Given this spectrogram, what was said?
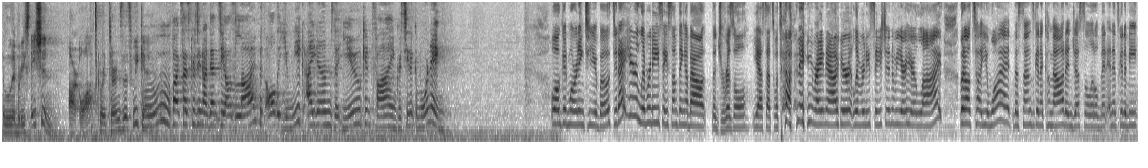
Liberty Station Art Walk returns this weekend. Ooh, Fox 5's Christina Audencia is live with all the unique items that you can find. Christina, good morning. Well, good morning to you both. Did I hear Liberty say something about the drizzle? Yes, that's what's happening right now here at Liberty Station. We are here live, but I'll tell you what, the sun's going to come out in just a little bit and it's going to be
